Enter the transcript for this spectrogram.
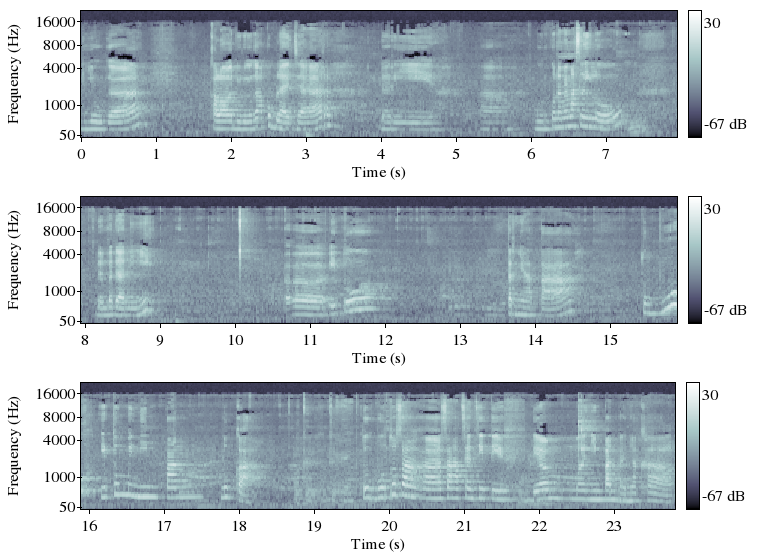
di yoga kalau di yoga aku belajar dari uh, guruku namanya Mas Lilo Hmm. dan Mbak Dani eh, itu ternyata tubuh itu menyimpan luka. Oke, oke. Tubuh tuh sang- eh, sangat sensitif. Dia menyimpan banyak hal.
